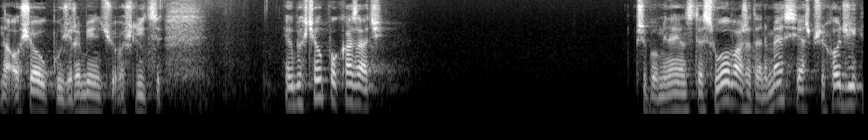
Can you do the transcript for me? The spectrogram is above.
na osiołku, źrebięciu oślicy. Jakby chciał pokazać, przypominając te słowa, że ten Mesjasz przychodzi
